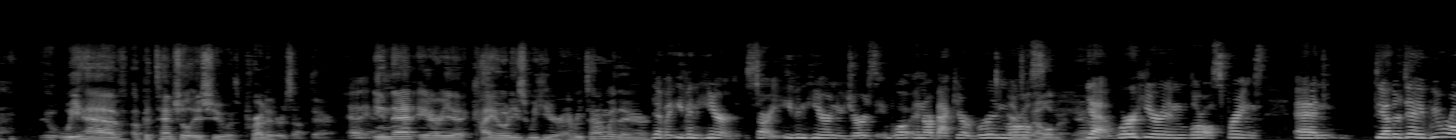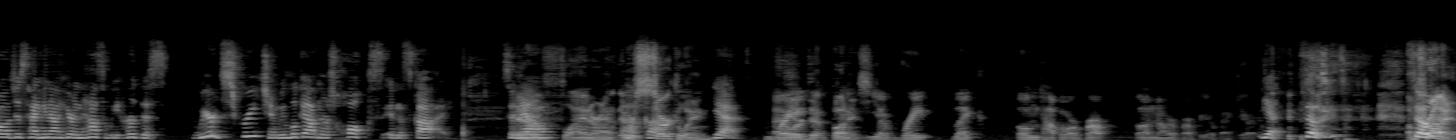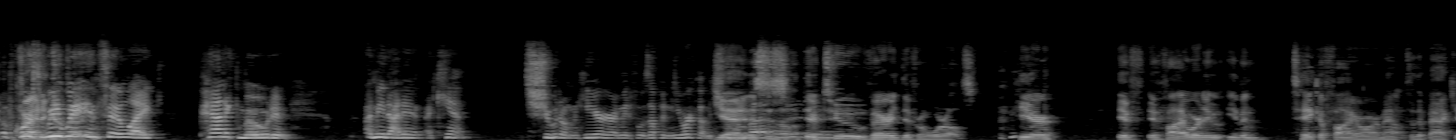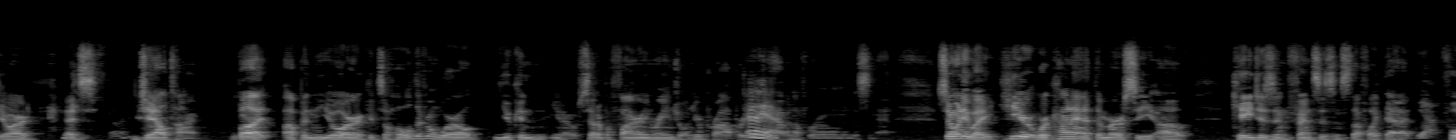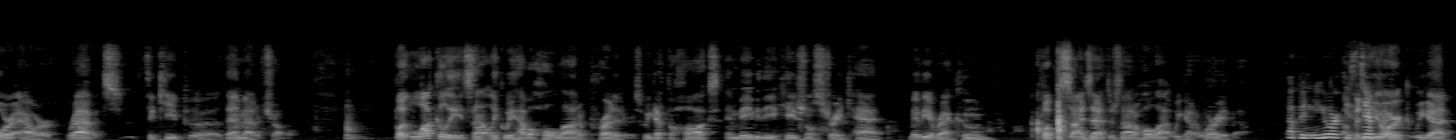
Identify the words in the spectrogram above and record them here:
we have a potential issue with predators up there. oh yeah. In that area, coyotes we hear every time we're there. Yeah, but even here, sorry, even here in New Jersey, well, in our backyard, we're in Our Laurel. development, yeah. Yeah, we're here in Laurel Springs, and the other day we were all just hanging out here in the house, and we heard this weird screech, and we look out and there's hawks in the sky. So they were now, flying around. They Oh, were God. circling yeah, our Right. de- bunnies. Yeah, right, like on top of our prop, on our property, our backyard. yeah. So, I'm so trying. of I'm course trying to we went there. into like panic mode, and I mean, I didn't, I can't shoot them here. I mean, if it was up in New York, I would shoot Yeah, them. this is Oh. they're two very different worlds. Here, if if I were to even take a firearm out into the backyard, that's jail time. But up in New York, it's a whole different world. You can, you know, set up a firing range on your property Oh, if you have enough room and this and that. So anyway, here we're kind of at the mercy of cages and fences and stuff like that Yeah. for our rabbits to keep uh, them out of trouble. But luckily, it's not like we have a whole lot of predators. We got the hawks and maybe the occasional stray cat, maybe a raccoon. But besides that, there's not a whole lot we got to worry about. Up in New York Up is in different. New York, we got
